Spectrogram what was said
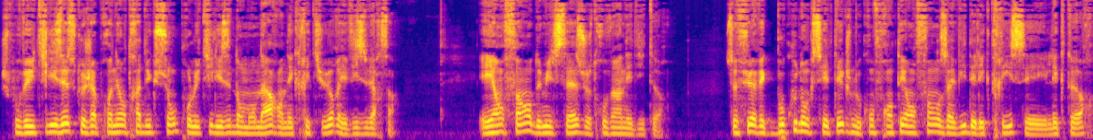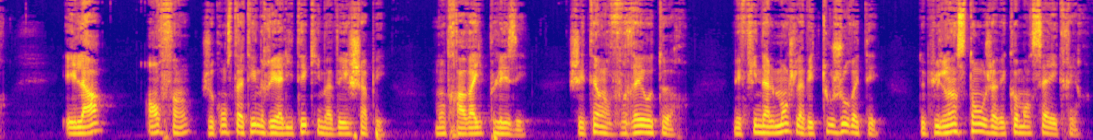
Je pouvais utiliser ce que j'apprenais en traduction pour l'utiliser dans mon art en écriture et vice-versa. Et enfin, en 2016, je trouvais un éditeur. Ce fut avec beaucoup d'anxiété que je me confrontais enfin aux avis des lectrices et lecteurs. Et là, enfin, je constatais une réalité qui m'avait échappé. Mon travail plaisait. J'étais un vrai auteur. Mais finalement, je l'avais toujours été, depuis l'instant où j'avais commencé à écrire.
